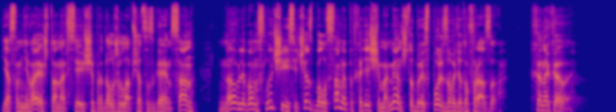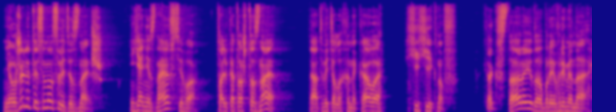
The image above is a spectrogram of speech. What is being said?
Я сомневаюсь, что она всё ещё продолжила общаться с Гаэн-сан, но в любом случае сейчас был самый подходящий момент, чтобы использовать эту фразу. «Ханекава, неужели ты всё на свете знаешь?» «Я не знаю всего, только то, что знаю», — ответила Ханекава, хихикнув. «Как в старые добрые времена».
